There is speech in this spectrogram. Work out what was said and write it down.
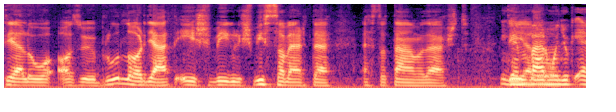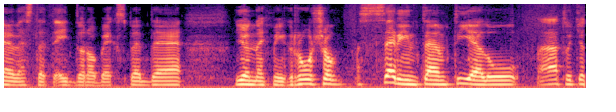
Tieló az ő Broodlordját, és végül is visszaverte ezt a támadást. Igen, TLO. bár mondjuk elvesztett egy darab expert, de jönnek még rócsok. Szerintem TLO, hát hogyha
